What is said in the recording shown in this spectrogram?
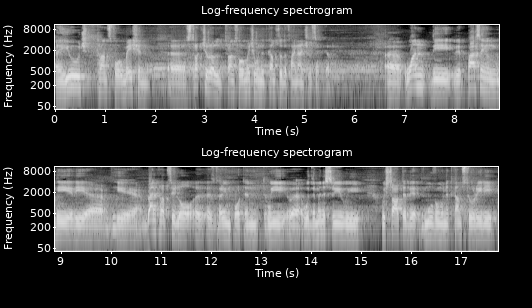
a huge transformation, uh, structural transformation when it comes to the financial sector. Uh, one, the, the passing the the, uh, the bankruptcy law is very important. We, uh, with the ministry, we we started the, the movement when it comes to really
